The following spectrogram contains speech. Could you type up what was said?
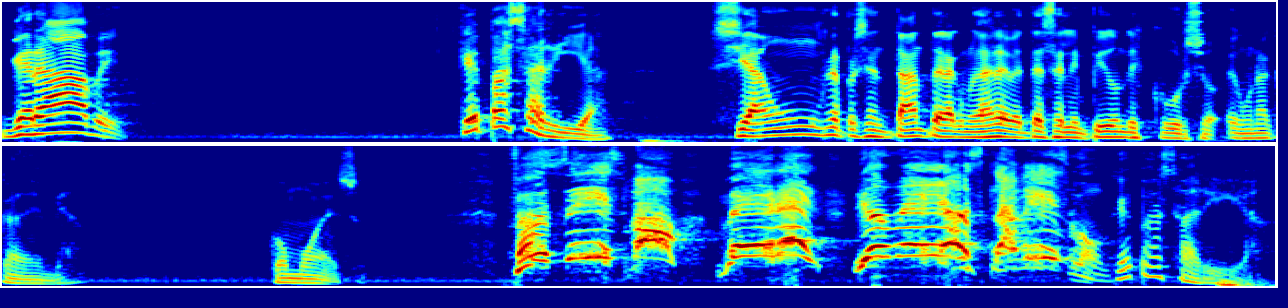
grave. ¿Qué pasaría si a un representante de la comunidad LGBT se le impide un discurso en una academia? Como eso. ¡Fascismo! ¡Miren! ¡Dios mío! ¡Esclavismo! ¿Qué pasaría?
